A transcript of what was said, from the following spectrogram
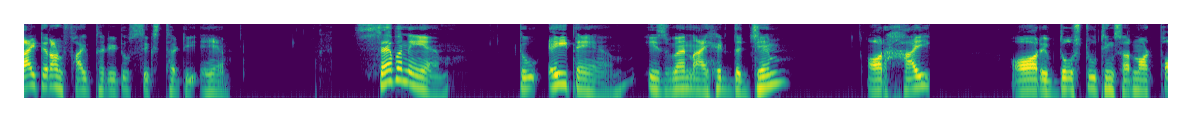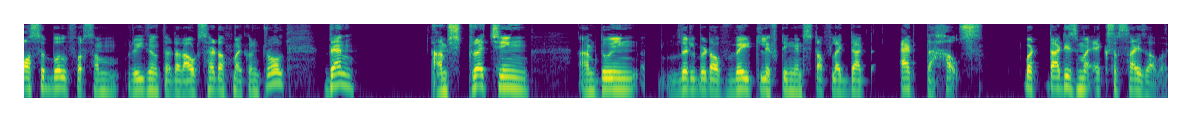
right around 5:30 to 6:30 a.m. 7 a.m. to 8 a.m. is when I hit the gym or hike or if those two things are not possible for some reasons that are outside of my control, then I'm stretching, I'm doing a little bit of weightlifting and stuff like that at the house. But that is my exercise hour.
